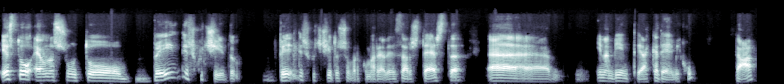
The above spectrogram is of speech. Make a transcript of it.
Este é um assunto bem discutido, bem discutido sobre como realizar os testes é, em ambiente acadêmico, tá?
